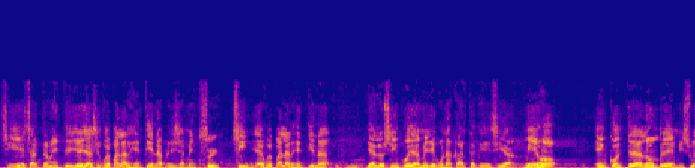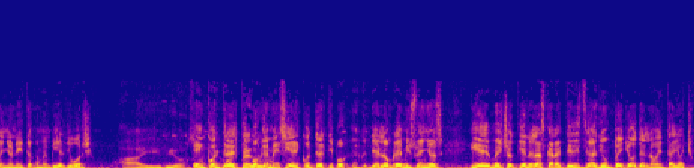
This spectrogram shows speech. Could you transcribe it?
Sí, exactamente. Y ella se fue para la Argentina, precisamente. Sí. Sí, ella fue para la Argentina y a los cinco días me llegó una carta que decía, mi hijo, encontré al hombre de mis sueños, necesito que me envíe el divorcio. Ay, Dios. Encontré el tipo que me sí, encontré el tipo del hombre de mis sueños y él me dicho tiene las características de un Peugeot del 98.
